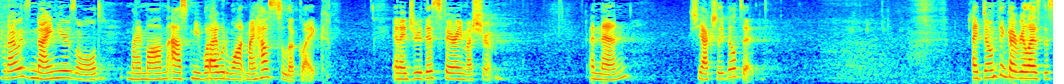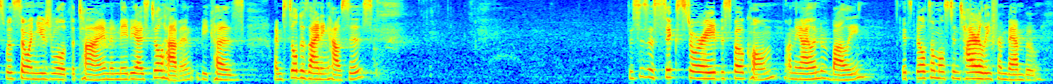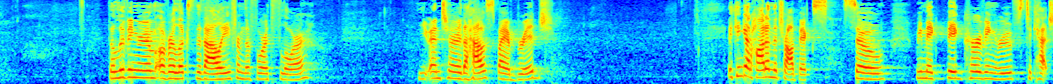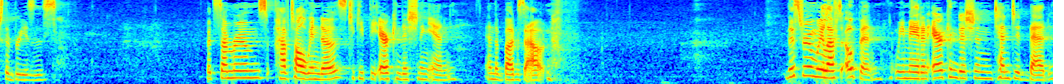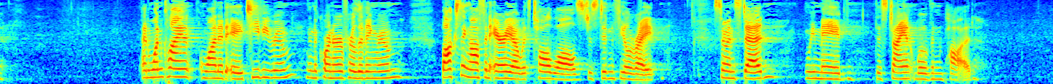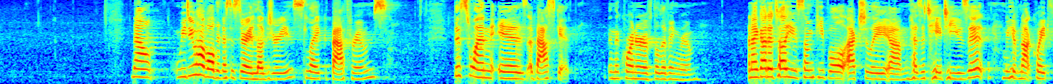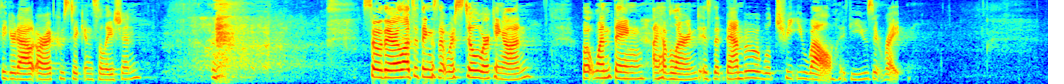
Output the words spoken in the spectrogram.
When I was nine years old, my mom asked me what I would want my house to look like. And I drew this fairy mushroom. And then she actually built it. I don't think I realized this was so unusual at the time, and maybe I still haven't, because I'm still designing houses. This is a six story bespoke home on the island of Bali. It's built almost entirely from bamboo. The living room overlooks the valley from the fourth floor. You enter the house by a bridge. It can get hot in the tropics, so we make big curving roofs to catch the breezes. But some rooms have tall windows to keep the air conditioning in and the bugs out. This room we left open. We made an air conditioned tented bed. And one client wanted a TV room in the corner of her living room. Boxing off an area with tall walls just didn't feel right. So instead, we made this giant woven pod. Now, we do have all the necessary luxuries, like bathrooms. This one is a basket in the corner of the living room. And I got to tell you, some people actually um, hesitate to use it. We have not quite figured out our acoustic insulation. So there are lots of things that we're still working on. But one thing I have learned is that bamboo will treat you well if you use it right.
